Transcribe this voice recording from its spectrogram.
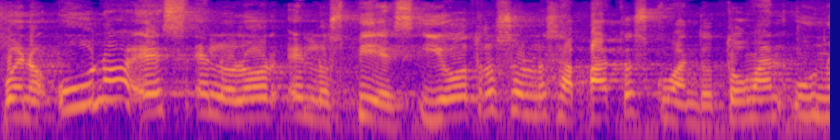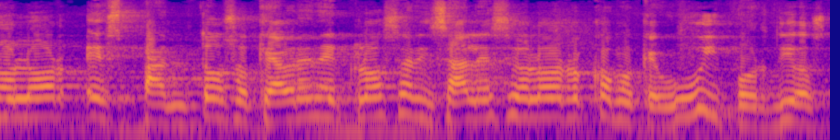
Bueno, uno es el olor en los pies y otro son los zapatos cuando toman un olor espantoso, que abren el closet y sale ese olor como que, uy, por Dios,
